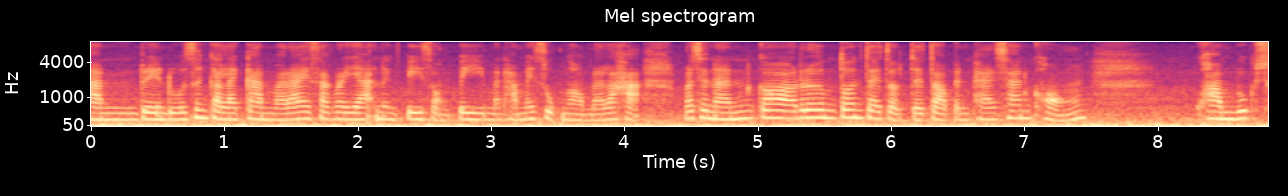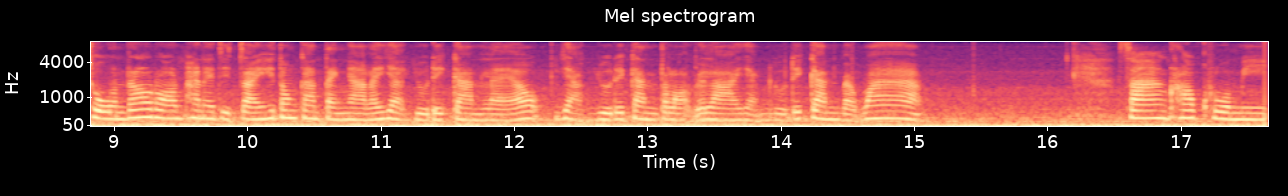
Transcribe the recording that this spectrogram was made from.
การเรียนรู้ซึ่งกันและกันมาได้สักระยะ 1 ปี 2 ปี มันทำให้สุกงอมแล้วล่ะค่ะ เพราะฉะนั้นก็เริ่มต้นใจจดใจจ่อเป็นแพชชั่นของความลุกโชนเร่าร้อนภายในจิตใจที่ต้องการแต่งงานและอยากอยู่ด้วยกันแล้ว อยากอยู่ด้วยกันตลอดเวลาอยากอยู่ด้วยกันแบบว่า สร้างครอบครัวมี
